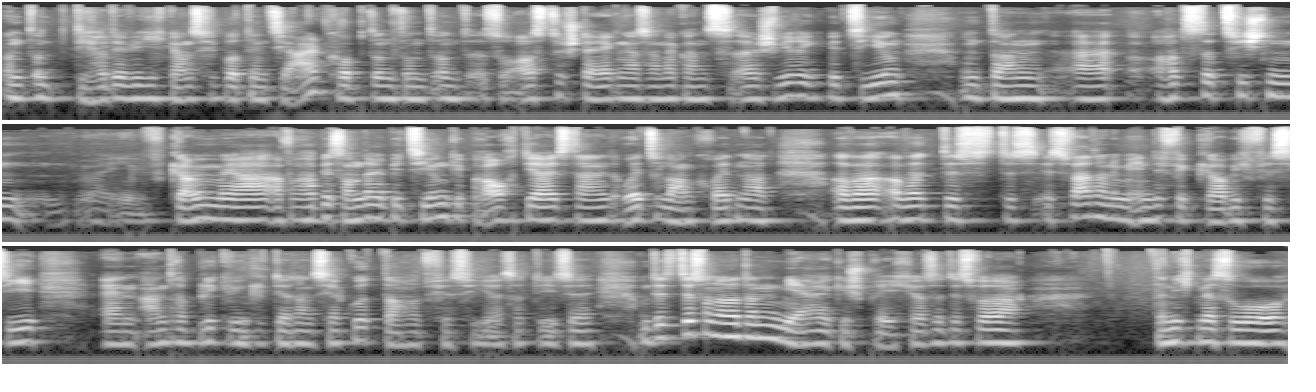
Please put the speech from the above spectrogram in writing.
Und, und die hat ja wirklich ganz viel Potenzial gehabt und, und, und so auszusteigen aus einer ganz äh, schwierigen Beziehung. Und dann äh, hat es dazwischen, glaube ich ja, einfach eine besondere Beziehung gebraucht, die ja jetzt dann nicht allzu lang gehalten hat. Aber, aber das, das, es war dann im Endeffekt, glaube ich, für sie ein anderer Blickwinkel, der dann sehr gut da hat für sie. Also diese, und das, das waren aber dann mehrere Gespräche. Also das war dann nicht mehr so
